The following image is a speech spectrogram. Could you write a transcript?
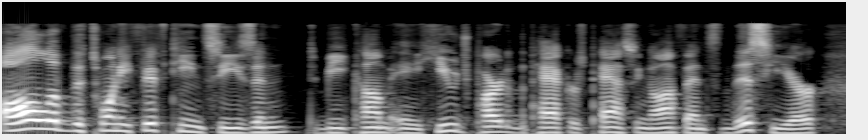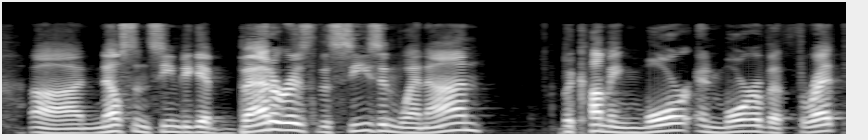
all of the 2015 season to become a huge part of the Packers' passing offense this year. Uh, Nelson seemed to get better as the season went on, becoming more and more of a threat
